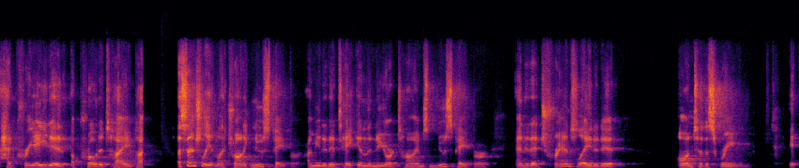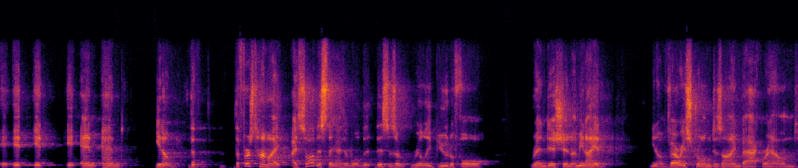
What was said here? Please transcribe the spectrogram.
had created a prototype, essentially an electronic newspaper. I mean, it had taken the New York Times newspaper and it had translated it onto the screen. It, it, it, it and, and, you know, the, the first time I, I saw this thing, I said, well, th- this is a really beautiful rendition. I mean, I had, you know, very strong design background,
